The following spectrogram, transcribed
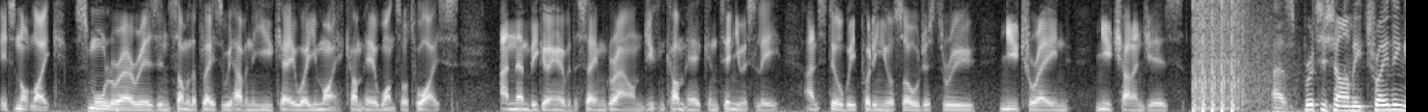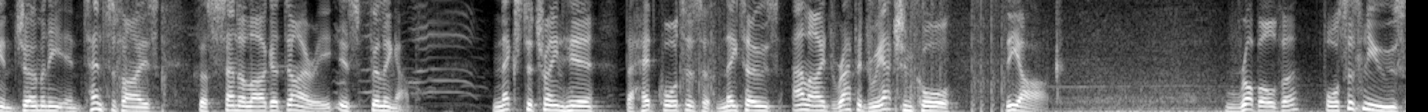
It's not like smaller areas in some of the places we have in the UK where you might come here once or twice and then be going over the same ground. You can come here continuously and still be putting your soldiers through new terrain, new challenges. As British Army training in Germany intensifies, the Sennelager diary is filling up. Next to train here, the headquarters of NATO's Allied Rapid Reaction Corps, the ARRC. Rob Olver, Forces News,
